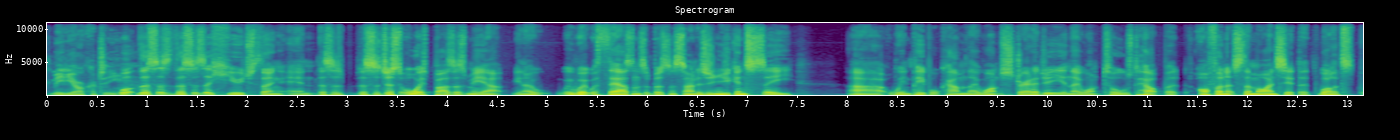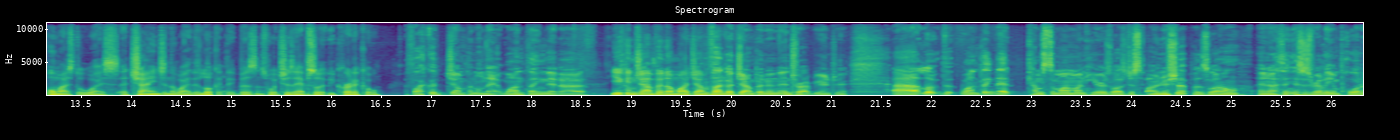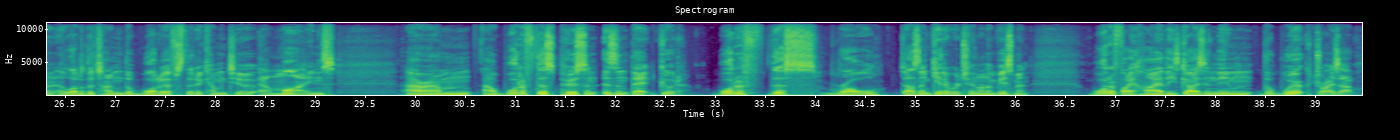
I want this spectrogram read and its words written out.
mediocrity. Well, this is this is a huge thing, and this is this is just always buzzes me out. You know, we work with thousands of business owners, and you can see uh, when people come, they want strategy and they want tools to help, but often it's the mindset that well, it's almost always a change in the way they look at their business, which is absolutely critical. If I could jump in on that, one thing that uh, You can jump in on my jump if I could jump in and interrupt your intro. Uh, look, the one thing that comes to my mind here as well is just ownership as well, and I think this is really important. A lot of the time, the what ifs that are coming to our minds are, um, are what if this person isn't that good? What if this role doesn't get a return on investment? What if I hire these guys and then the work dries up?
